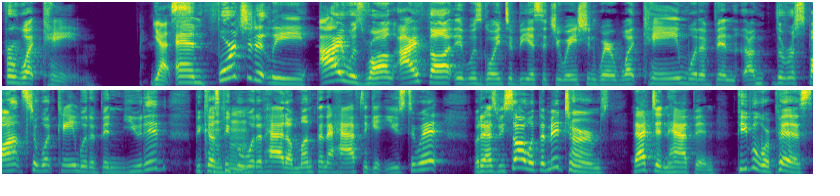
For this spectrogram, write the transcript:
for what came. Yes And fortunately, I was wrong. I thought it was going to be a situation where what came would have been um, the response to what came would have been muted because people Mhm. would have had a month and a half to get used to it. But as we saw with the midterms, that didn't happen. People were pissed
